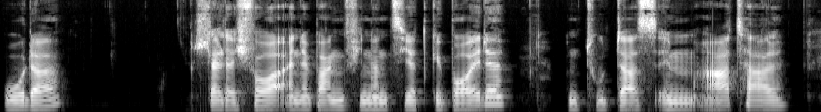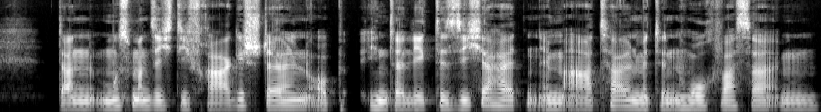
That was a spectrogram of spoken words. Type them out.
Oder Stellt euch vor, eine Bank finanziert Gebäude und tut das im Ahrtal. Dann muss man sich die Frage stellen, ob hinterlegte Sicherheiten im Ahrtal mit dem Hochwasser, im,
